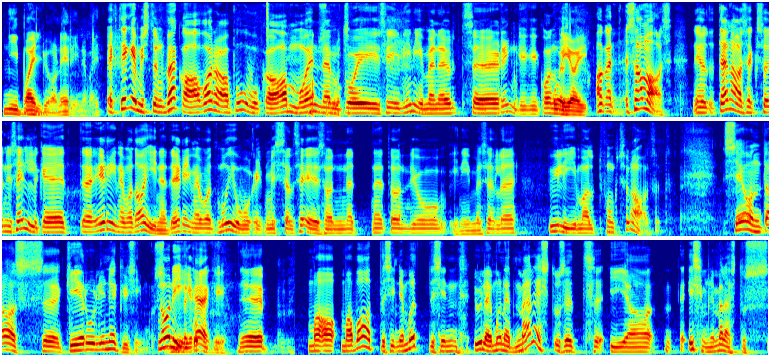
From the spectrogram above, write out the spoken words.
nii palju on erinevaid. ehk tegemist on väga vana puuga ammu ennem, kui siin inimene üldse ringigi kondus. aga samas nii-öelda tänaseks on ju selge, et erinevad ained, erinevad mõjurid, mis seal sees on, et need on ju inimesele ülimalt funktsionaalsed see on taas keeruline küsimus. no nii, räägi ma, ma vaatasin ja mõtlesin üle mõned mälestused ja esimene mälestus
